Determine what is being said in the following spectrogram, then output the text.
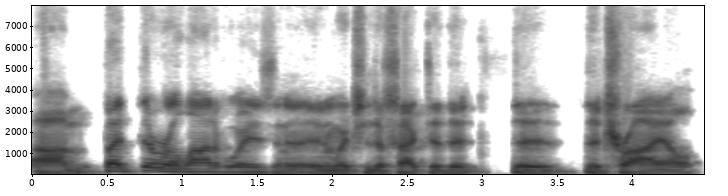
Um, but there were a lot of ways in, in which it affected the the, the trial.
